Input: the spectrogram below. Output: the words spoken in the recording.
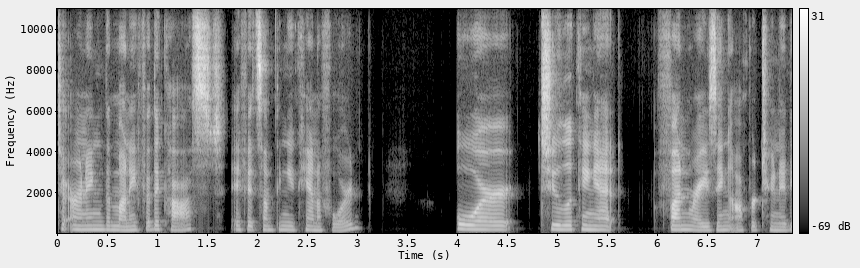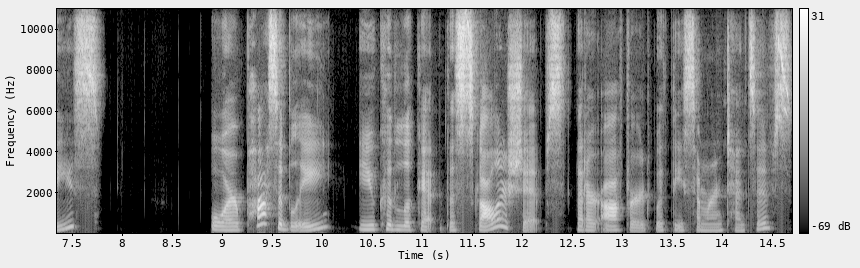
to earning the money for the cost if it's something you can't afford, or to looking at fundraising opportunities, or possibly you could look at the scholarships that are offered with these summer intensives.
